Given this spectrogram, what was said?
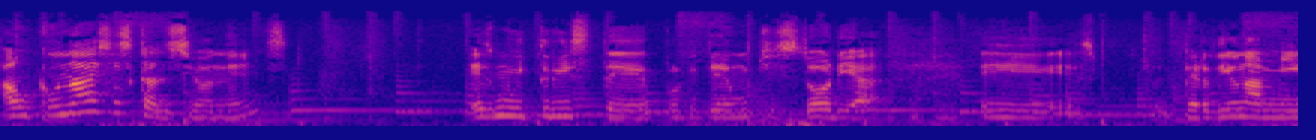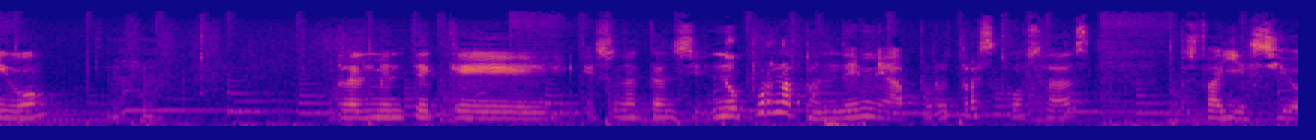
aunque una de esas canciones es muy triste porque tiene mucha historia, eh, es- perdí un amigo, realmente que es una canción, no por la pandemia, por otras cosas, pues falleció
